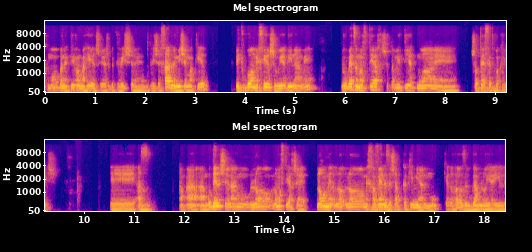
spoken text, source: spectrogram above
כמו בנתיב המהיר שיש בכביש, בכביש אחד למי שמכיר, לקבוע מחיר שהוא יהיה דינמי, והוא בעצם מבטיח שתמיד תהיה תנועה שוטפת בכביש. אז המודל שלנו לא, לא מבטיח, לא, אומר, לא, לא מכוון לזה שהפקקים ייעלמו, כי הדבר הזה הוא גם לא יעיל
